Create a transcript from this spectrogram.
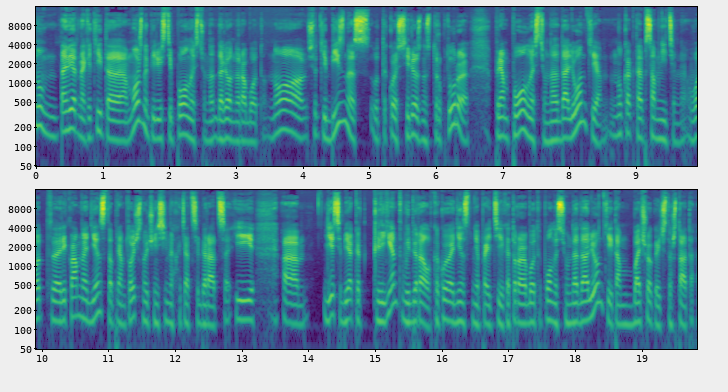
ну, наверное, какие-то можно перевести полностью на удаленную работу, но все-таки бизнес, вот такая серьезная структура, прям полностью на удаленке, ну, как-то сомнительно. Вот рекламное агентство прям точно очень сильно хотят собираться. И э, если бы я как клиент выбирал, в какое агентство мне пойти, которое работает полностью на удаленке, и там большое количество штата,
